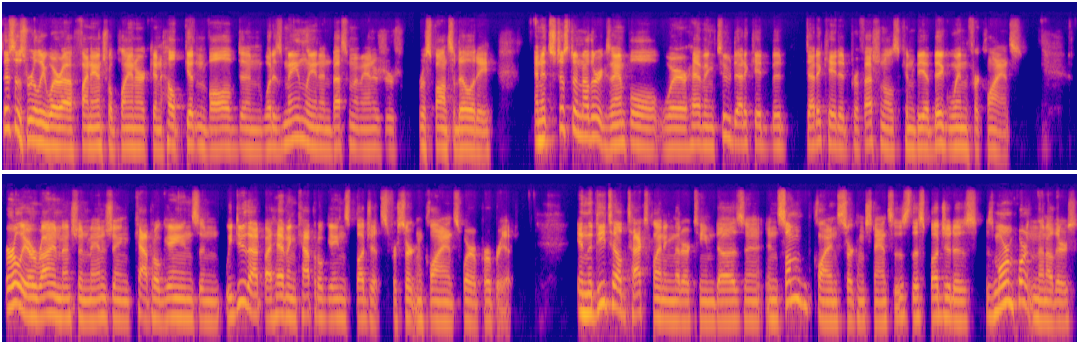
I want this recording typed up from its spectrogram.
This is really where a financial planner can help get involved in what is mainly an investment manager's responsibility. And it's just another example where having two dedicated dedicated professionals can be a big win for clients. Earlier, Ryan mentioned managing capital gains, and we do that by having capital gains budgets for certain clients where appropriate. In the detailed tax planning that our team does, in some clients' circumstances, this budget is, is more important than others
